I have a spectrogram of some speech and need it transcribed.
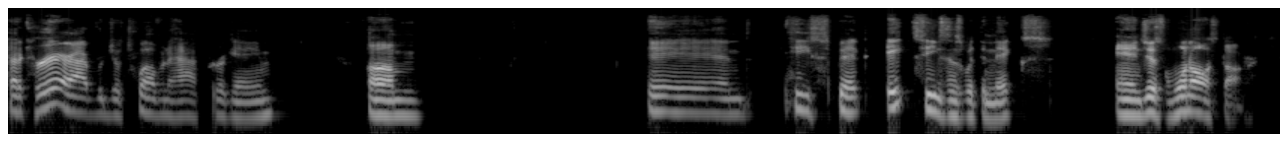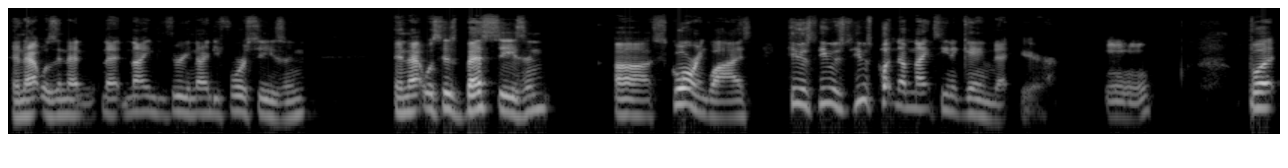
had a career average of 12 and a half per game. Um, and he spent eight seasons with the Knicks and just one All Star. And that was in that, that 93 94 season. And that was his best season, uh, scoring wise. He was he was he was putting up 19 a game that year. Mhm. But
